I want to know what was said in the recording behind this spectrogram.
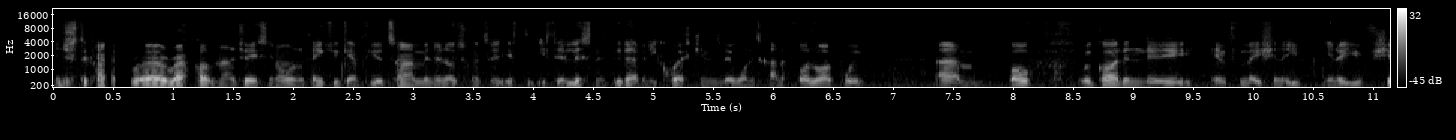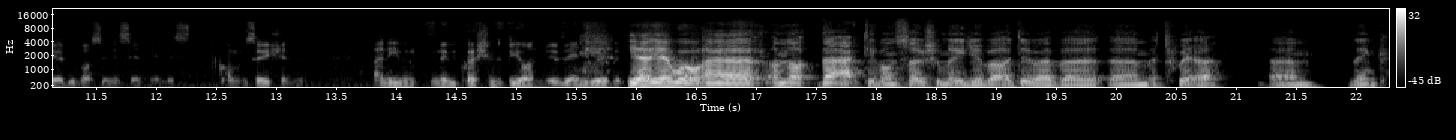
And just to kind of uh, wrap up now, Jason, I want to thank you again for your time. And then I just want to, if, if the listeners did have any questions they wanted to kind of follow up with, um, both regarding the information that you you know you've shared with us in this in, in this conversation, and even maybe questions beyond. Is there anywhere? That, yeah, yeah. Well, uh, I'm not that active on social media, but I do have a um, a Twitter um, link,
